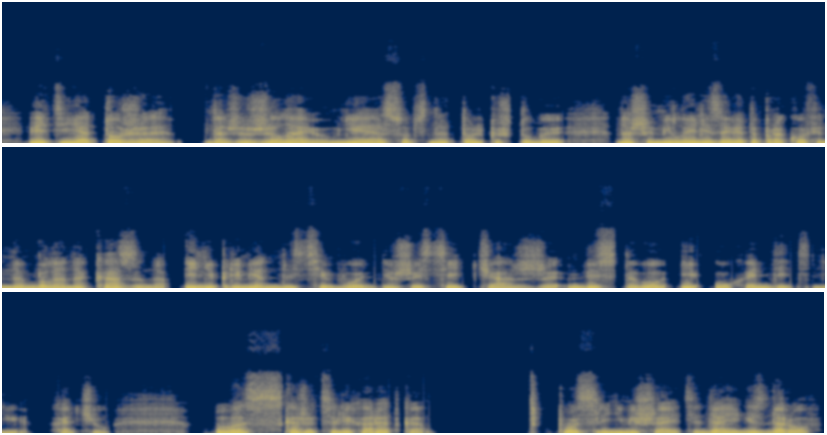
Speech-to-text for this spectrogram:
— Ведь я тоже даже желаю. Мне, собственно, только чтобы наша милая Елизавета Прокофьевна была наказана. И непременно сегодня же, сейчас же, без того и уходить не хочу. У вас, скажется, лихорадка? После не мешайте, да, я нездоров.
